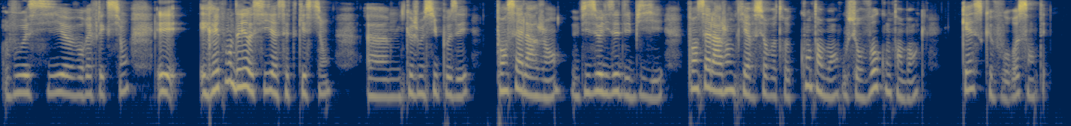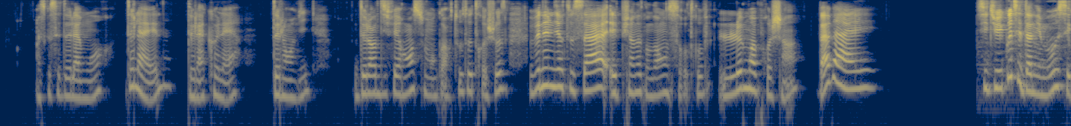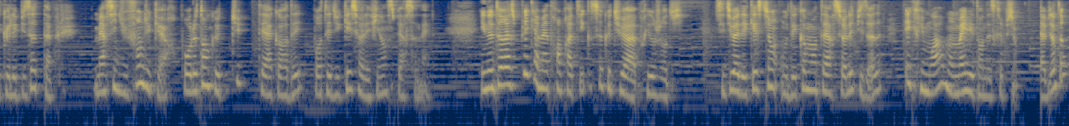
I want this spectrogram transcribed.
vous aussi vos réflexions et, et, répondez aussi à cette question que je me suis posée. Pensez à l'argent, visualisez des billets, pensez à l'argent qui y sur votre compte en banque ou sur vos comptes en banque. Qu'est-ce que vous ressentez? Est-ce que c'est de l'amour, de la haine, de la colère, de l'envie de l'indifférence ou encore toute autre chose? Venez me dire tout ça et puis en attendant on se retrouve le mois prochain. Bye bye Si tu écoutes ces derniers mots, c'est que l'épisode t'a plu. Merci du fond du cœur pour le temps que tu t'es accordé pour t'éduquer sur les finances personnelles. Il ne te reste plus qu'à mettre en pratique ce que tu as appris aujourd'hui. Si tu as des questions ou des commentaires sur l'épisode, écris-moi, mon mail est en description. À bientôt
